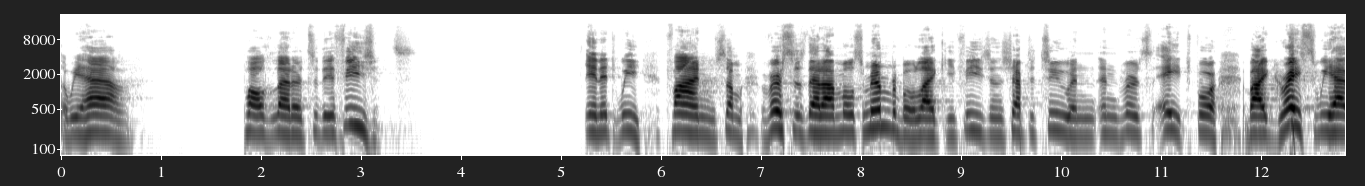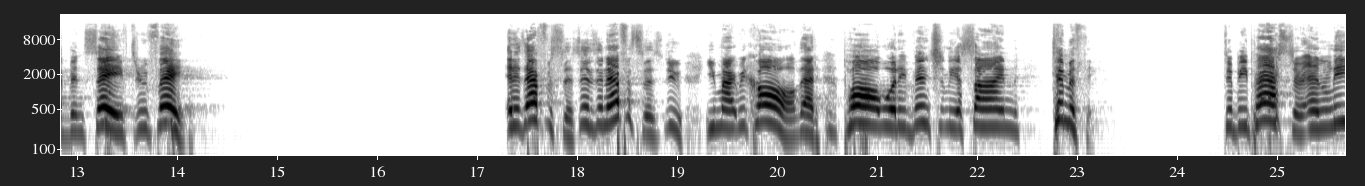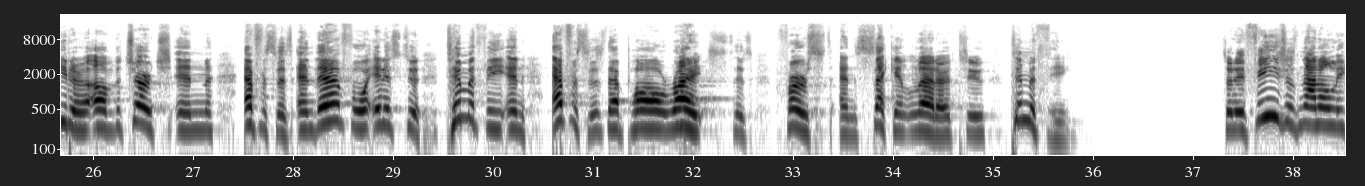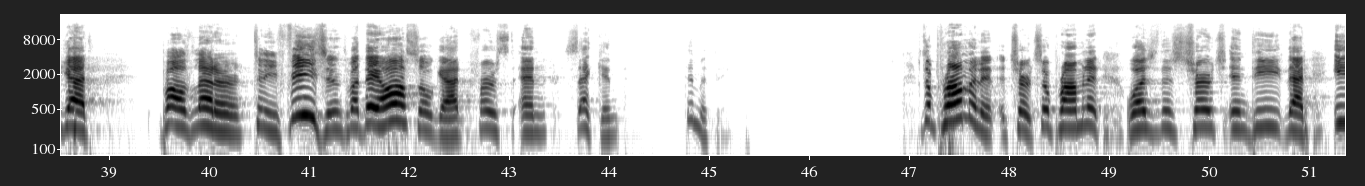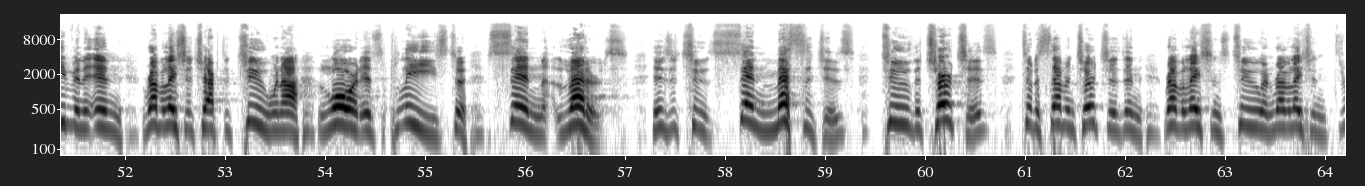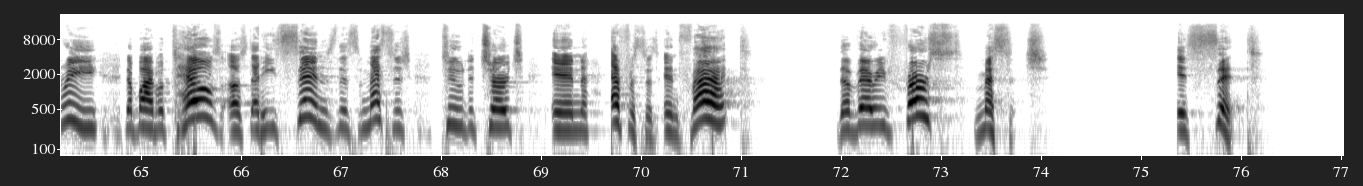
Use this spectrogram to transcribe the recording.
So we have Paul's letter to the Ephesians. In it, we find some verses that are most memorable, like Ephesians chapter 2 and, and verse 8 For by grace we have been saved through faith. It is Ephesus. It is in Ephesus, you, you might recall, that Paul would eventually assign Timothy. To be pastor and leader of the church in Ephesus. And therefore, it is to Timothy in Ephesus that Paul writes his first and second letter to Timothy. So the Ephesians not only got Paul's letter to the Ephesians, but they also got first and second Timothy. A prominent church. So prominent was this church indeed that even in Revelation chapter 2, when our Lord is pleased to send letters, is to send messages to the churches, to the seven churches in Revelations 2 and Revelation 3, the Bible tells us that he sends this message to the church in Ephesus. In fact, the very first message is sent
